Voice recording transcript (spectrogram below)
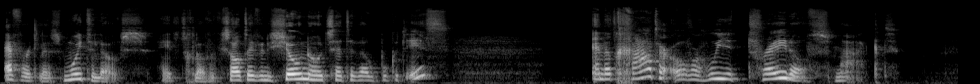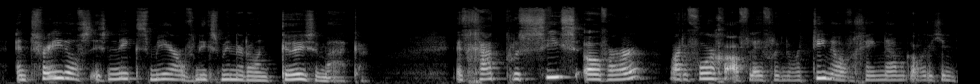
Effortless, moeiteloos heet het geloof ik. Ik zal het even in de show notes zetten welk boek het is. En dat gaat erover hoe je trade-offs maakt. En trade-offs is niks meer of niks minder dan een keuze maken. Het gaat precies over waar de vorige aflevering nummer 10 over ging. Namelijk over dat je een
